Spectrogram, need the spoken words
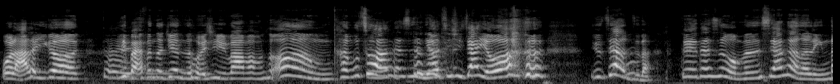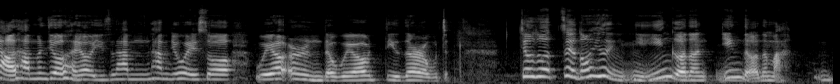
我拿了一个对一百分的卷子回去，爸爸妈妈说，嗯，很不错啊，但是你要继续加油啊，就这样子的。对，但是我们香港的领导他们就很有意思，他们他们就会说 well earned, well deserved，就是说这个东西是你你应得的，应得的嘛。嗯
